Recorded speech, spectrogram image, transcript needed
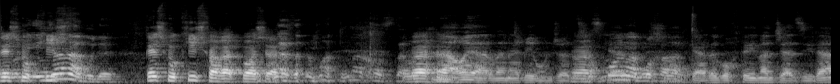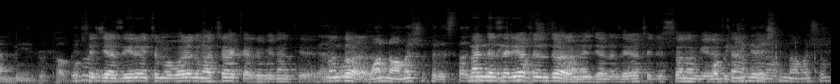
قشم و کیش اینجا نبوده. قشم و کیش فقط باشه. نظر ما نخواستم. نه و آقای ارونقی اونجا. چیز ما ما کرده کرده گفته اینا جزیرن به این دوتا گفته بدید جزیره اینطور موارد رو مطرح کرده بودن که من ما دارم. نامش رو فرستادیم من برای اینکه نظریات ما رو چیز دارم ما- اینجا نظریات دوستانم ما به گرفتم کی که نوشتیم نامشون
